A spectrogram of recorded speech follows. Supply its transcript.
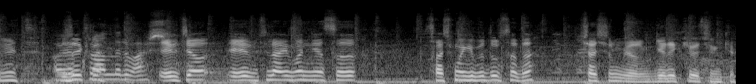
Evet. Öyle Özellikle kuralları var. evcil, evcil hayvan yasağı saçma gibi dursa da şaşırmıyorum. Gerekiyor çünkü.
